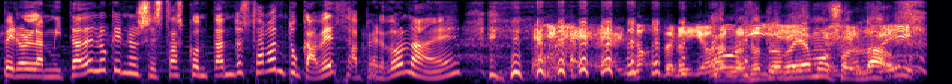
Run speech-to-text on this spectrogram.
pero la mitad de lo que nos estás contando estaba en tu cabeza, perdona, ¿eh? No, pero yo Ah, oí, nosotros ¿eh? veíamos soldados.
